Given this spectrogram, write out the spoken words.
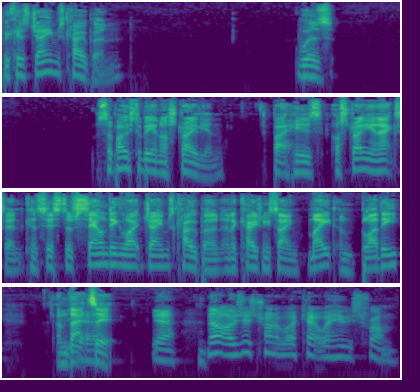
Because James Coburn was supposed to be an Australian, but his Australian accent consists of sounding like James Coburn and occasionally saying mate and bloody, and that's Yeah. it. Yeah. No, I was just trying to work out where he was from.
